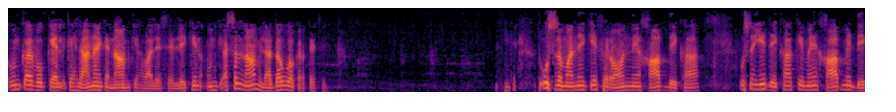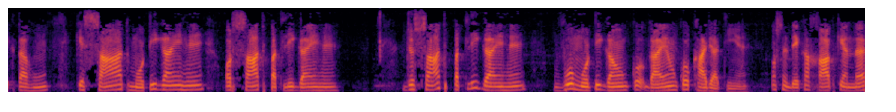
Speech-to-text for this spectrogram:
ان کا وہ کہلانا ہے کہ نام کے حوالے سے، لیکن ان کے اصل نام علادہ ہوا کرتے تھے۔ ٹھیک ہے، تو اس زمانے کے فرعون نے خواب دیکھا۔ اس نے یہ دیکھا کہ میں خواب میں دیکھتا ہوں کہ سات موٹی گائے ہیں اور سات پتلی گائے ہیں۔ جو سات پتلی گائے ہیں، وہ موٹی گاؤں کو گایوں کو کھا جاتی ہیں۔ اس نے دیکھا خواب کے اندر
